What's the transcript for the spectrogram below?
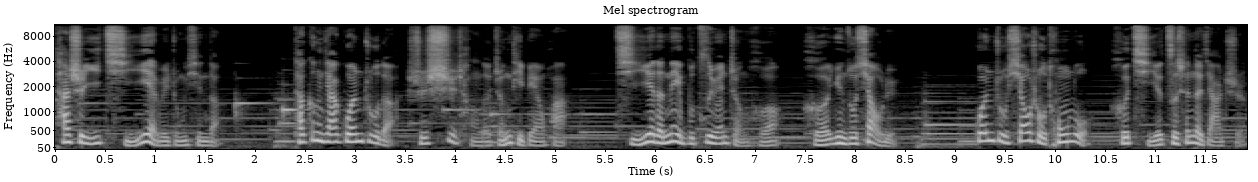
它是以企业为中心的，它更加关注的是市场的整体变化。企业的内部资源整合和运作效率，关注销售通路和企业自身的价值。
